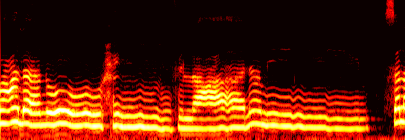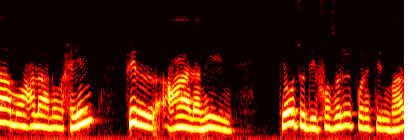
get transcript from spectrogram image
আলা নূহিন ফিল আলামিন। সালাম আলা নূহিন ফিল আলামিন। কেউ যদি ফজরের পরে তিনবার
